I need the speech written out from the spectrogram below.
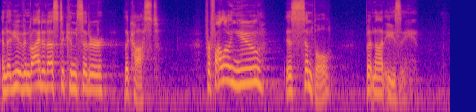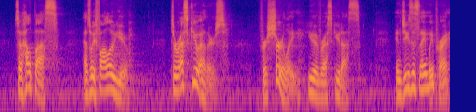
and that you have invited us to consider the cost. For following you is simple, but not easy. So help us as we follow you to rescue others, for surely you have rescued us. In Jesus' name we pray.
